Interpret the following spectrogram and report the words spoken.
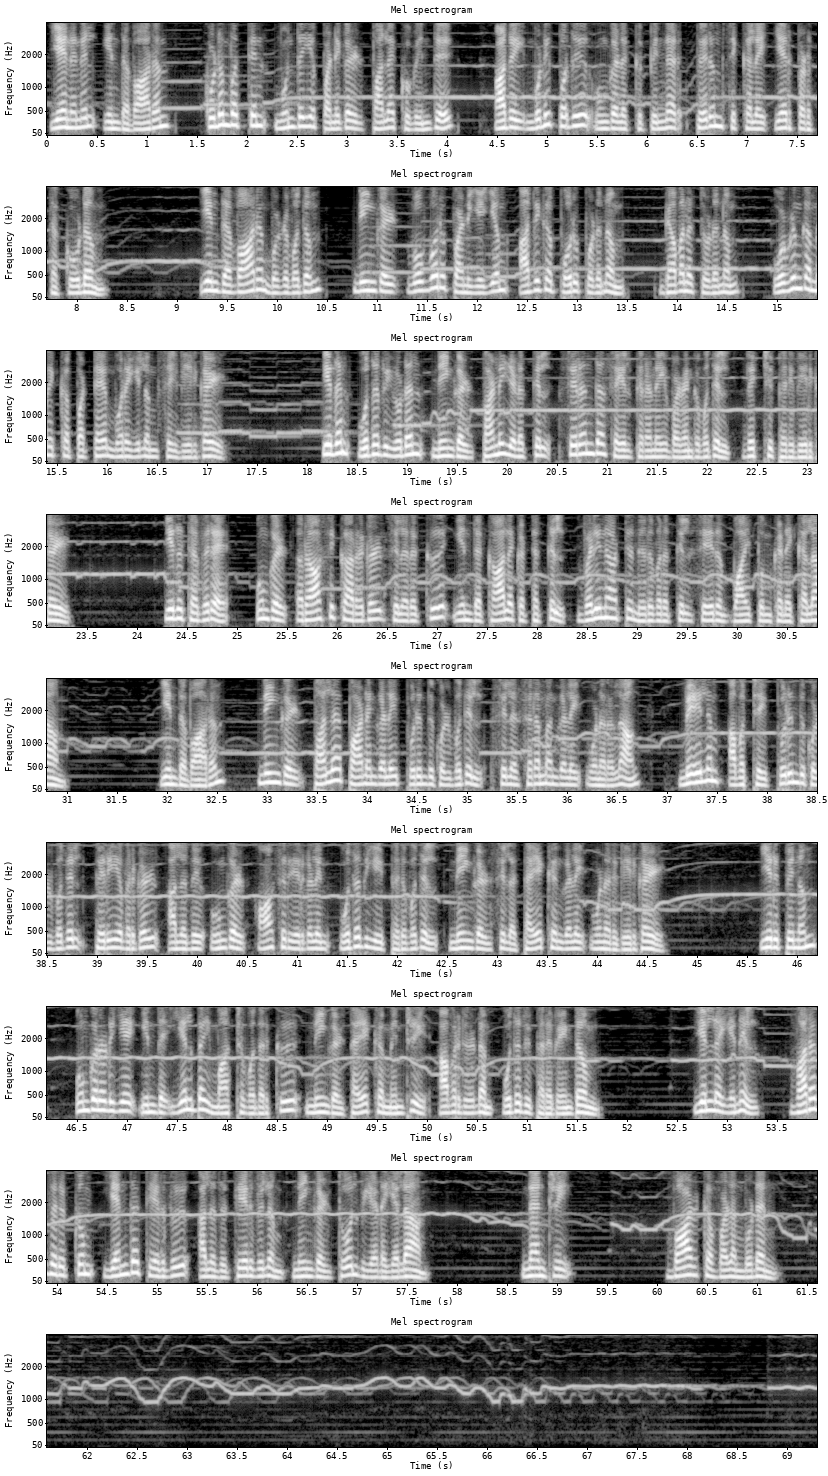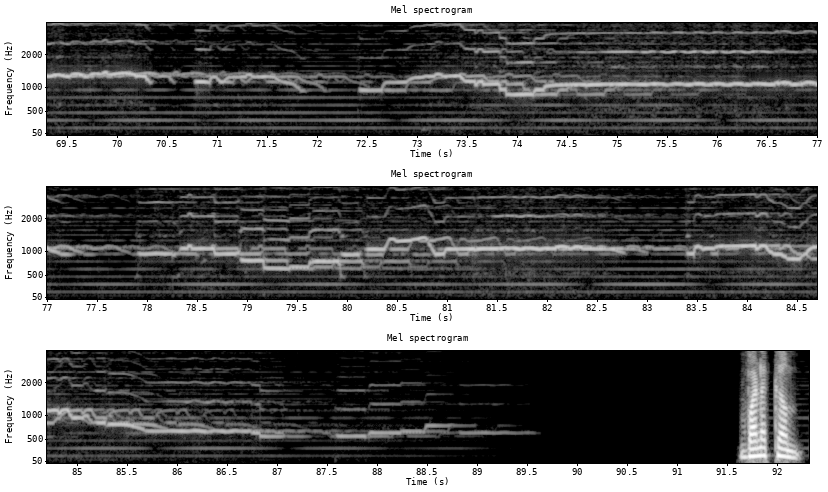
ஏனெனில் இந்த வாரம் குடும்பத்தின் முந்தைய பணிகள் பல குவிந்து அதை முடிப்பது உங்களுக்கு பின்னர் பெரும் சிக்கலை ஏற்படுத்தக்கூடும். இந்த வாரம் முழுவதும் நீங்கள் ஒவ்வொரு பணியையும் அதிக பொறுப்புடனும் கவனத்துடனும் ஒழுங்கமைக்கப்பட்ட முறையிலும் செய்வீர்கள். இதன் உதவியுடன் நீங்கள் பணியிடத்தில் சிறந்த செயல்திறனை வழங்குவதில் வெற்றி பெறுவீர்கள். இது தவிர உங்கள் ராசிக்காரர்கள் சிலருக்கு இந்த காலகட்டத்தில் வெளிநாட்டு நிறுவனத்தில் சேரும் வாய்ப்பும் கிடைக்கலாம். இந்த வாரம் நீங்கள் பல பாடங்களை புரிந்து கொள்வதில் சில சிரமங்களை உணரலாம். மேலும் அவற்றை புரிந்து கொள்வதில் பெரியவர்கள் அல்லது உங்கள் ஆசிரியர்களின் உதவியை பெறுவதில் நீங்கள் சில தயக்கங்களை உணர்வீர்கள். இருப்பினும் உங்களுடைய இந்த இயல்பை மாற்றுவதற்கு நீங்கள் தயக்கமின்றி அவர்களிடம் உதவி பெற வேண்டும். இல்லையெனில் வரவிருக்கும் எந்த தேர்வு அல்லது தேர்விலும் நீங்கள் தோல்வியடையலாம். நன்றி. வாழ்க்க வளமுடன். வணக்கம்.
